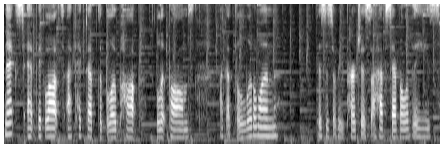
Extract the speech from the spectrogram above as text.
Next at Big Lots, I picked up the Blow Pop lip balms. I got the little one. This is a repurchase. I have several of these.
